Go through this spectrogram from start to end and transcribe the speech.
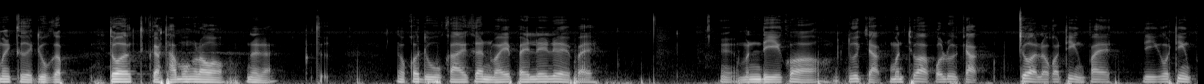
มันเกิดอยู่กับตัวกระทำของเรานั่นแหละเราก็ดูกายเคลื่อนไหวไปเรื่อยๆไปมันดีก็รู้จักมันชั่วก็รู้จัก ชั่วเราก็ทิ้งไป ดีก็ทิ้งไป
